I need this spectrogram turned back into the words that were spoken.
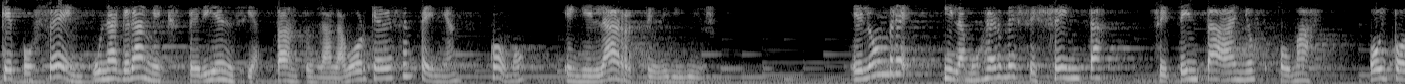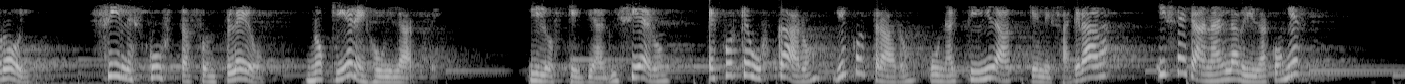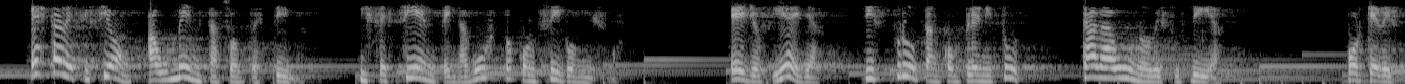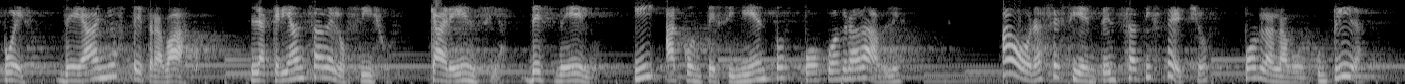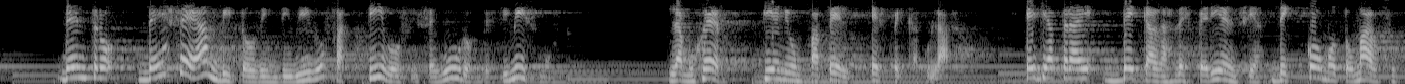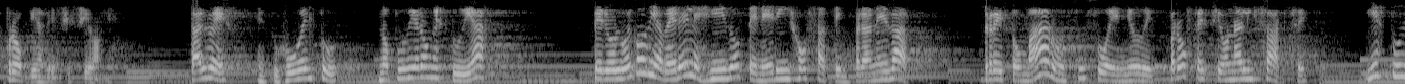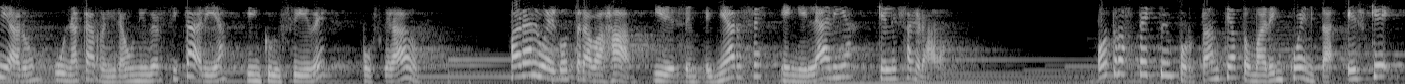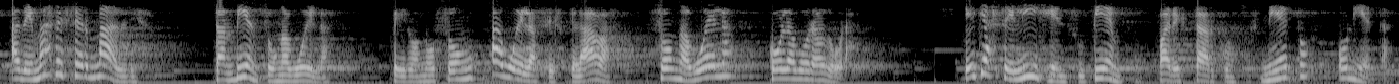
que poseen una gran experiencia tanto en la labor que desempeñan como en el arte de vivir. El hombre y la mujer de 60, 70 años o más, hoy por hoy, si les gusta su empleo, no quieren jubilarse. Y los que ya lo hicieron es porque buscaron y encontraron una actividad que les agrada y se ganan la vida con eso. Esta decisión aumenta su autoestima y se sienten a gusto consigo mismos. Ellos y ellas disfrutan con plenitud cada uno de sus días, porque después de años de trabajo, la crianza de los hijos, carencia, desvelo y acontecimientos poco agradables, ahora se sienten satisfechos por la labor cumplida. Dentro de ese ámbito de individuos activos y seguros de sí mismos, la mujer tiene un papel espectacular. Ella trae décadas de experiencia de cómo tomar sus propias decisiones. Tal vez en su juventud no pudieron estudiar, pero luego de haber elegido tener hijos a temprana edad, retomaron su sueño de profesionalizarse y estudiaron una carrera universitaria, inclusive posgrados para luego trabajar y desempeñarse en el área que les agrada. Otro aspecto importante a tomar en cuenta es que además de ser madres, también son abuelas, pero no son abuelas esclavas, son abuelas colaboradoras. Ellas eligen su tiempo para estar con sus nietos o nietas,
